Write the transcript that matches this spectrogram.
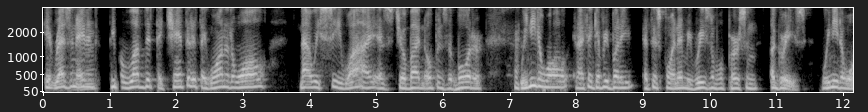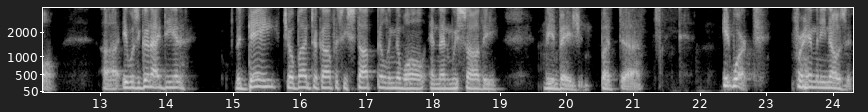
It resonated. Mm-hmm. People loved it. They chanted it. They wanted a wall. Now we see why as Joe Biden opens the border. we need a wall. And I think everybody at this point, every reasonable person agrees. We need a wall. Uh, it was a good idea. The day Joe Biden took office, he stopped building the wall, and then we saw the the invasion. But uh, it worked for him, and he knows it.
